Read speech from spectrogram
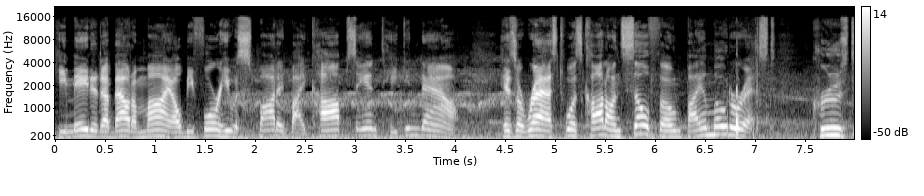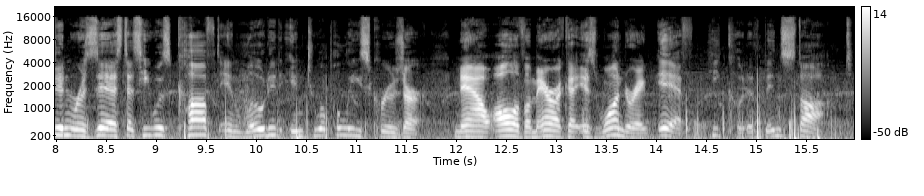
He made it about a mile before he was spotted by cops and taken down. His arrest was caught on cell phone by a motorist. Cruz didn't resist as he was cuffed and loaded into a police cruiser. Now, all of America is wondering if he could have been stopped.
